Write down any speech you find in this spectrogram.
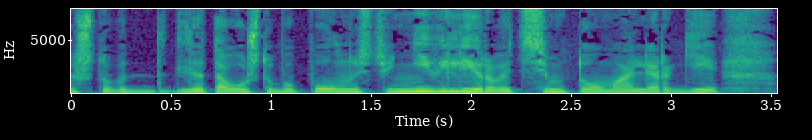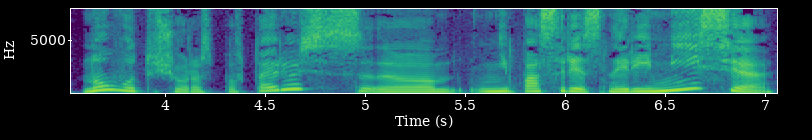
чтобы, для того, чтобы полностью нивелировать симптомы аллергии. Но вот еще раз повторюсь, э, непосредственная ремиссия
